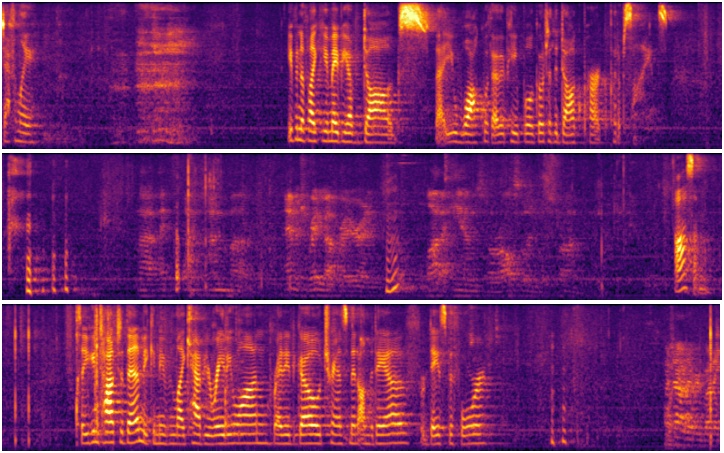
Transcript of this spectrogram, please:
definitely. Even if like you maybe have dogs that you walk with other people, go to the dog park, put up signs. Uh, I, I'm, I'm uh, amateur radio operator, and a lot of hens are also into astronomy. Awesome. So you can talk to them, you can even like have your radio on, ready to go, transmit on the day of or days before. Watch out, everybody.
